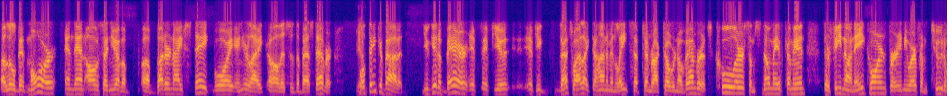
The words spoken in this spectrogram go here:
a little bit more, and then all of a sudden you have a, a butter knife steak, boy, and you're like, oh, this is the best ever. Yeah. Well, think about it. You get a bear if if you if you. That's why I like to hunt them in late September, October, November. It's cooler. Some snow may have come in. They're feeding on acorn for anywhere from two to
